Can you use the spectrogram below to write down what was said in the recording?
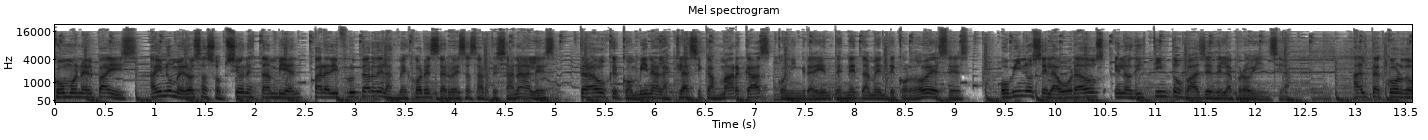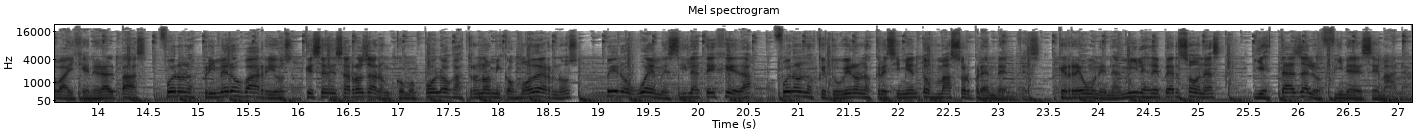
Como en el país, hay numerosas opciones también para disfrutar de las mejores cervezas artesanales, tragos que combinan las clásicas marcas con ingredientes netamente cordobeses, o vinos elaborados en los distintos valles de la provincia. Alta Córdoba y General Paz fueron los primeros barrios que se desarrollaron como polos gastronómicos modernos, pero Güemes y La Tejeda fueron los que tuvieron los crecimientos más sorprendentes, que reúnen a miles de personas y estalla los fines de semana.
